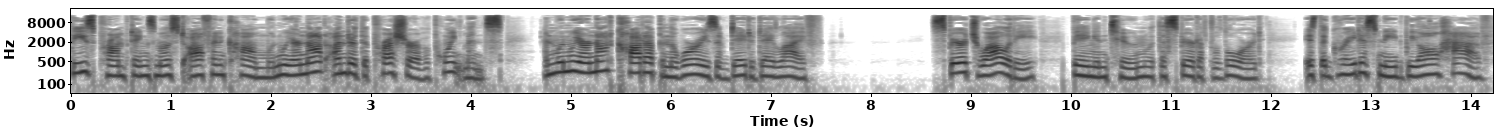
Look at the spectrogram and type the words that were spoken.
These promptings most often come when we are not under the pressure of appointments and when we are not caught up in the worries of day to day life. Spirituality, being in tune with the Spirit of the Lord, is the greatest need we all have.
